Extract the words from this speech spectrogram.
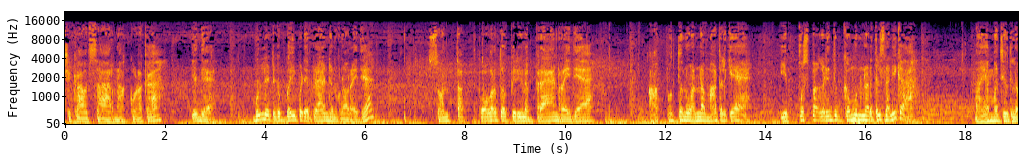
షికావత్ సార్ నా కొడక? ఏంది? బుల్లెట్కి భయపడే బ్రాండ్ అనుకున్నావు అయితే? సొంత పొగరతో పెరిగిన బ్రాండ్ రైతే ఆ పొద్దు నువ్వు అన్న మాటలకే ఈ పుష్పగడింత గమ్మునున్నాడు తెలిసిన నీక? మా అమ్మ జీవితంలో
